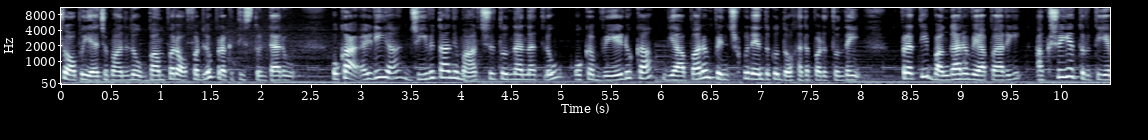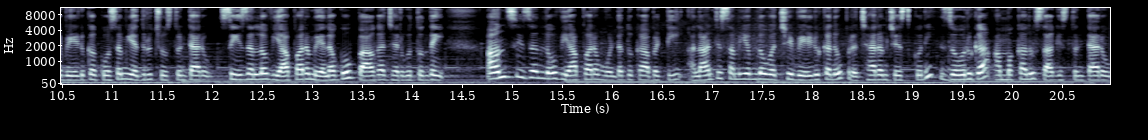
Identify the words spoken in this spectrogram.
షాపు యజమానులు బంపర్ ఆఫర్లు ప్రకటిస్తుంటారు. ఒక ఐడియా జీవితాన్ని మార్చుతుందన్నట్లు ఒక వేడుక వ్యాపారం పెంచుకునేందుకు దోహదపడుతుంది. ప్రతి బంగారం వ్యాపారి అక్షయ తృతీయ వేడుక కోసం ఎదురు చూస్తుంటారు సీజన్లో వ్యాపారం ఎలాగో బాగా జరుగుతుంది. ఆన్ సీజన్లో వ్యాపారం ఉండదు కాబట్టి అలాంటి సమయంలో వచ్చే వేడుకను ప్రచారం చేసుకుని జోరుగా అమ్మకాలు సాగిస్తుంటారు.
